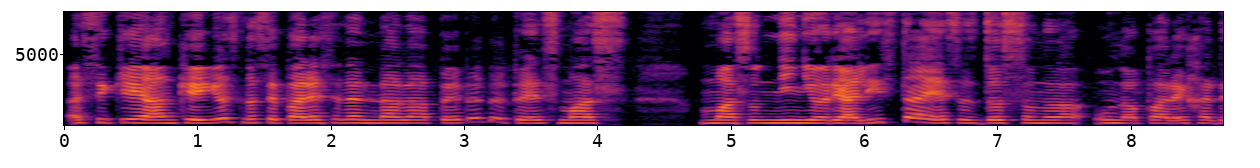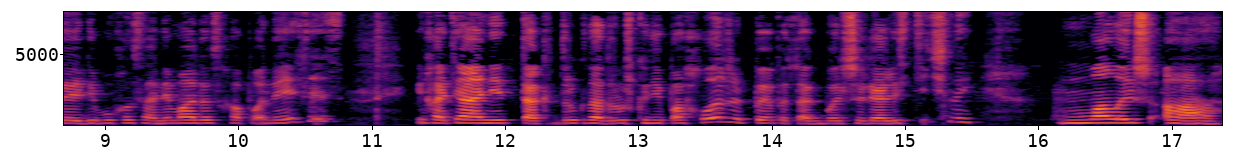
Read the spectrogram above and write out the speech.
Así que aunque ellos no se parecen en nada Pepe, Pepe es más, más un niño realista. Esos dos son una, una pareja de dibujos animados japoneses. И хотя они так друг на дружку не похожи, Пеппа так больше реалистичный малыш, а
